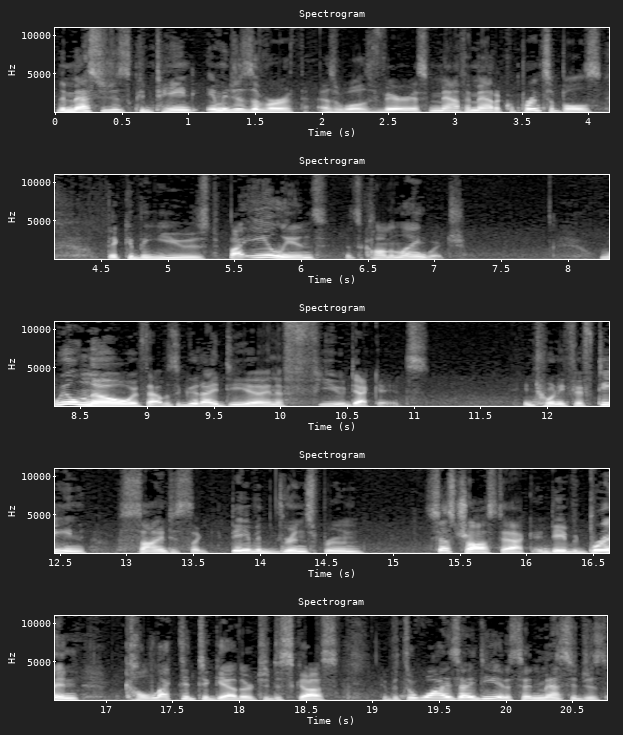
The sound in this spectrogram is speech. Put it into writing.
The messages contained images of Earth as well as various mathematical principles that could be used by aliens as a common language. We'll know if that was a good idea in a few decades. In 2015, scientists like David Grinspoon, Seth Shostak, and David Brin collected together to discuss if it's a wise idea to send messages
